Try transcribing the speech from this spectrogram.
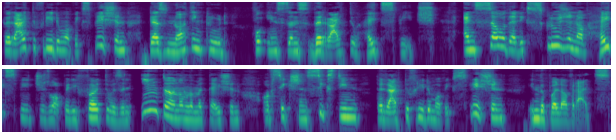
the right to freedom of expression does not include, for instance, the right to hate speech. And so that exclusion of hate speech is what we refer to as an internal limitation of Section 16, the right to freedom of expression in the Bill of Rights.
